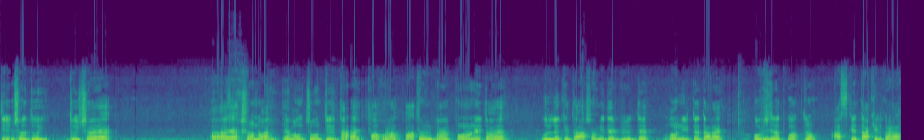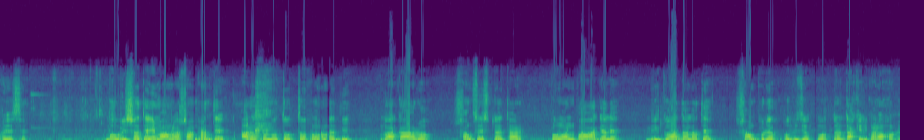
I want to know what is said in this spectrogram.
তিনশো দুই, দুইশো এক একশো নয় এবং চৌত্রিশ দ্বারায় অপরাধ প্রাথমিকভাবে প্রমাণিত হয়ে উল্লেখিত আসামিদের বিরুদ্ধে বর্ণিত দ্বারায় অভিযোগপত্র আজকে দাখিল করা হয়েছে। ভবিষ্যতে এই মামলা সংক্রান্তে আরও কোনো তথ্য প্রমাণাদি বা কারও সংশ্লিষ্টতার প্রমাণ পাওয়া গেলে বিজ্ঞ আদালতে সম্পূরক অভিযোগপত্র দাখিল করা হবে।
